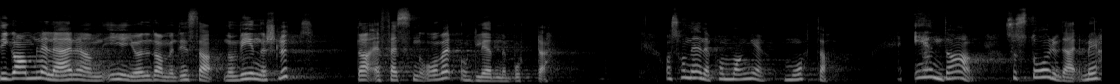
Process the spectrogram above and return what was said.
De gamle lærerne i jødedommen de sa når vinen er slutt, da er festen over og gleden er borte. Og Sånn er det på mange måter. En dag så står du der med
